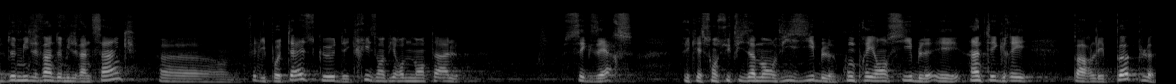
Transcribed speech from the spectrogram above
2020-2025, on fait l'hypothèse que des crises environnementales s'exercent et qu'elles sont suffisamment visibles, compréhensibles et intégrées par les peuples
